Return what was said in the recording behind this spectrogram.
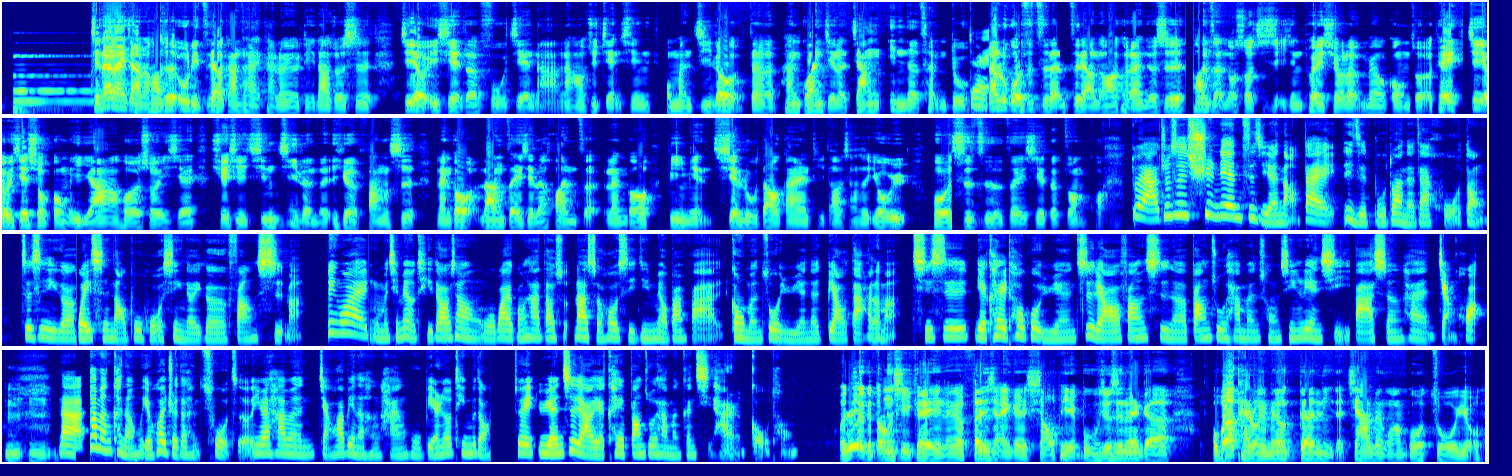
简单来讲的话，就是物理治疗。刚才凯伦有提到，就是借由一些的复健啊，然后去减轻我们肌肉的和关节的僵硬的程度。对。那如果是职能治疗的话，可能就是患者很多时候其实已经退休了，没有工作了，可以借由一些手工艺啊，或者说一些学习新技能的一个方式，能够让这一些的患者能够避免陷入到刚才提到像是忧郁或失智的这一些的状况。对啊，就是训练自己的脑袋，一直不断的在活动。这是一个维持脑部活性的一个方式嘛。另外，我们前面有提到，像我外公他到时那时候是已经没有办法跟我们做语言的表达了嘛。其实也可以透过语言治疗的方式呢，帮助他们重新练习发声和讲话。嗯嗯。那他们可能也会觉得很挫折，因为他们讲话变得很含糊，别人都听不懂。所以语言治疗也可以帮助他们跟其他人沟通。我觉得有个东西可以那个分享一个小撇步，就是那个我不知道凯伦有没有跟你的家人玩过桌游。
